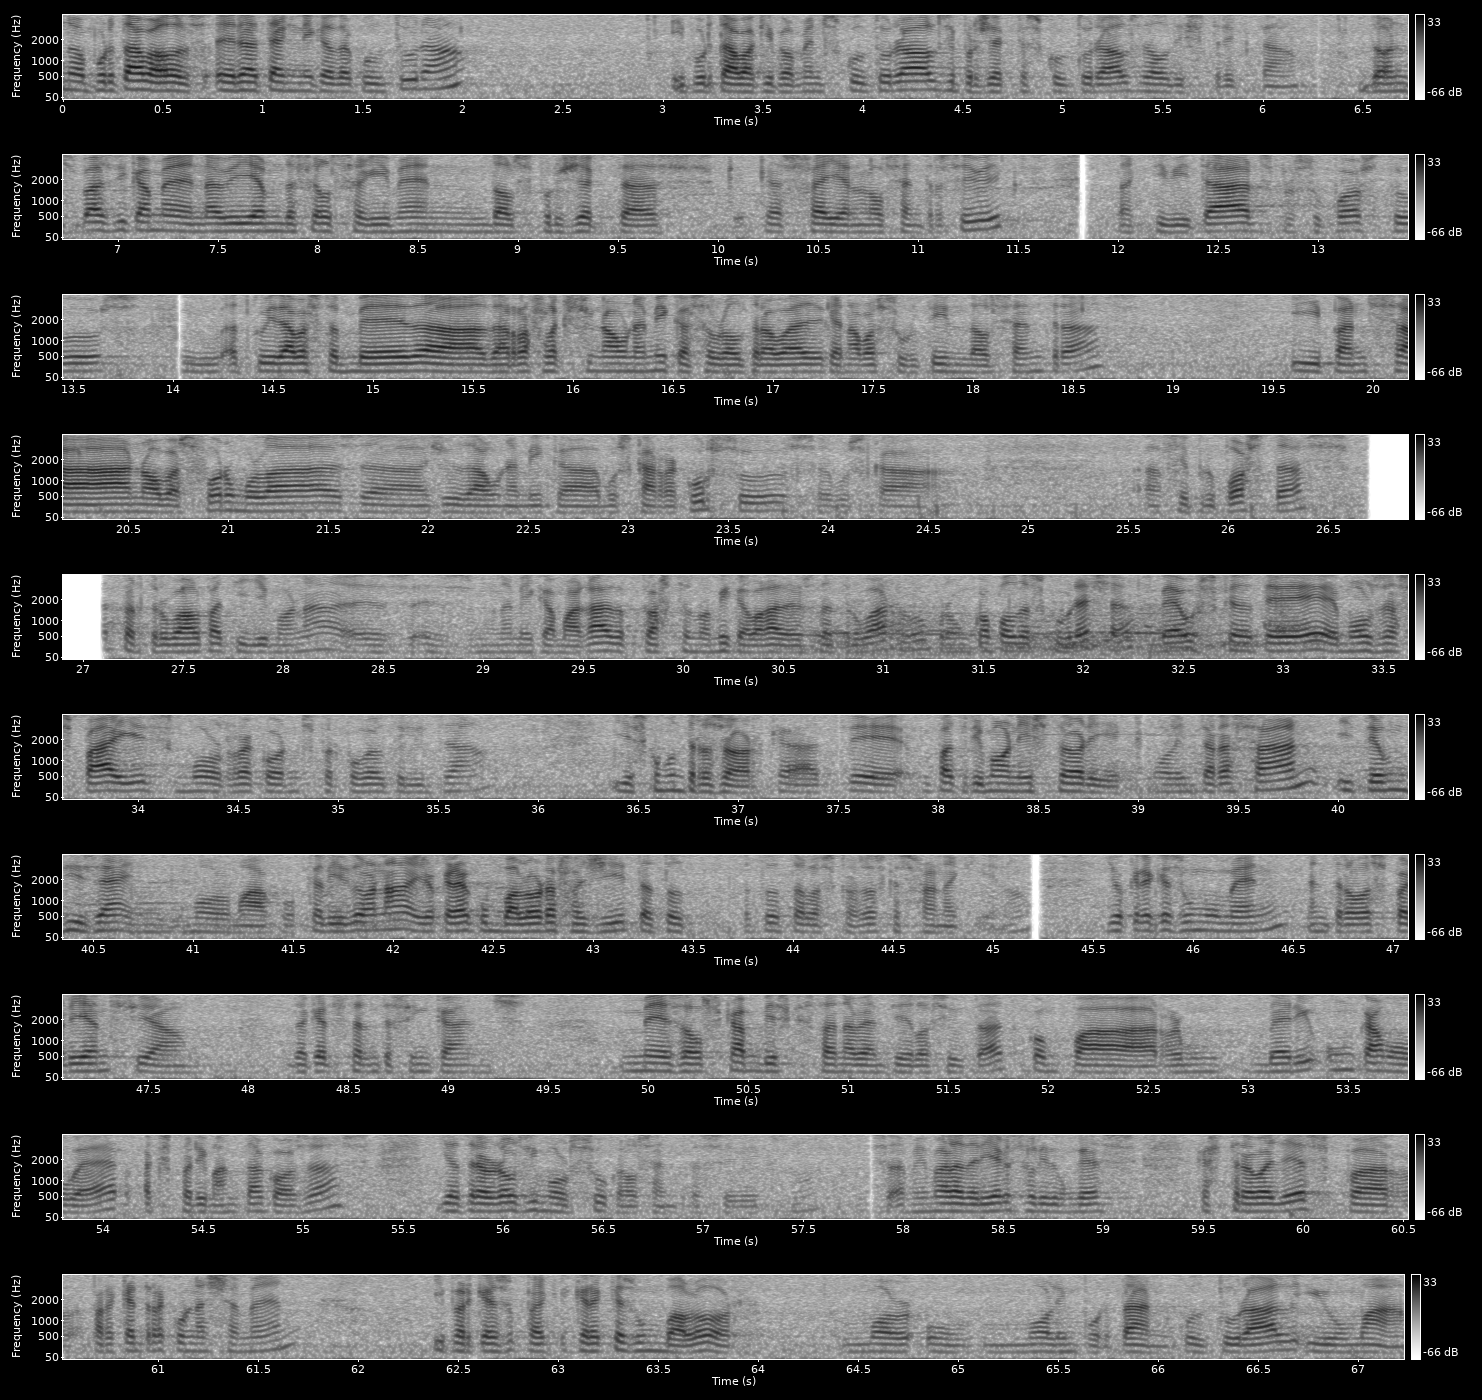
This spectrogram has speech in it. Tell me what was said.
No, portava, era tècnica de cultura i portava equipaments culturals i projectes culturals del districte. Doncs bàsicament havíem de fer el seguiment dels projectes que, es feien en els centres cívics, activitats, pressupostos. Et cuidaves també de, de reflexionar una mica sobre el treball que anava sortint dels centres i pensar noves fórmules, ajudar una mica a buscar recursos, a buscar a fer propostes. Per trobar el pati llimona és, és una mica amagat, et costa una mica a vegades de trobar-lo, però un cop el descobreixes veus que té molts espais, molts racons per poder utilitzar i és com un tresor que té un patrimoni històric molt interessant i té un disseny molt maco que li dona, jo crec, un valor afegit a, tot, a totes les coses que es fan aquí. No? Jo crec que és un moment entre l'experiència d'aquests 35 anys més els canvis que estan havent-hi a la ciutat, com per haver-hi un camp obert, experimentar coses i atreure'ls-hi molt suc als centres cívics. No? A mi m'agradaria que se li donés, que es treballés per, per aquest reconeixement i perquè, és, perquè crec que és un valor molt, un, molt important, cultural i humà,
